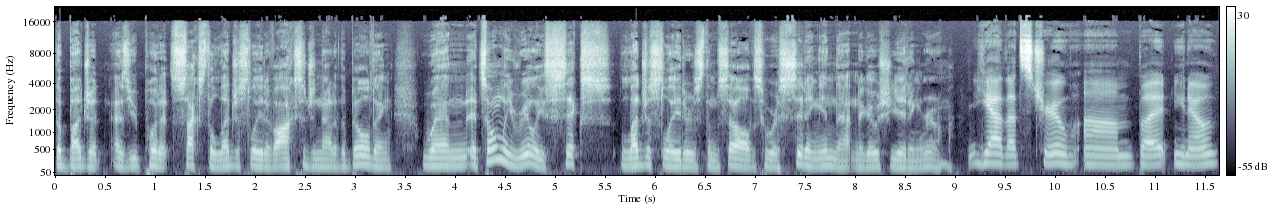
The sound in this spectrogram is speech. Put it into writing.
the budget, as you put it, sucks the legislative oxygen out of the building when it's only really six legislators themselves who are sitting in that negotiating room. Yeah, that's true. Um, but, you know,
